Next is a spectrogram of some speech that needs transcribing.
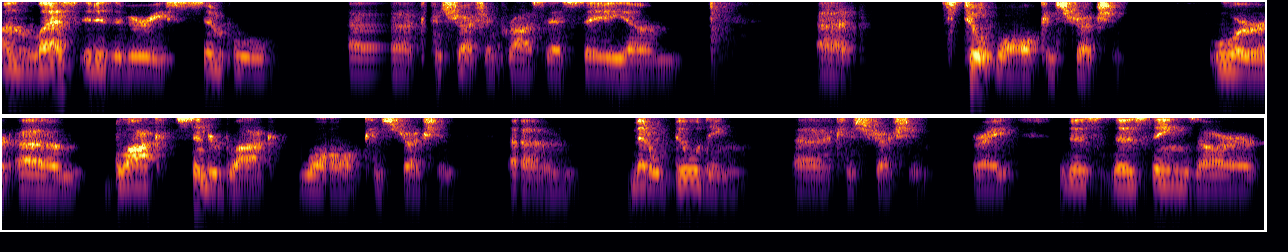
unless it is a very simple uh, construction process, say, um, uh, tilt wall construction or um, block cinder block wall construction, um, metal building uh, construction, right? Those those things are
